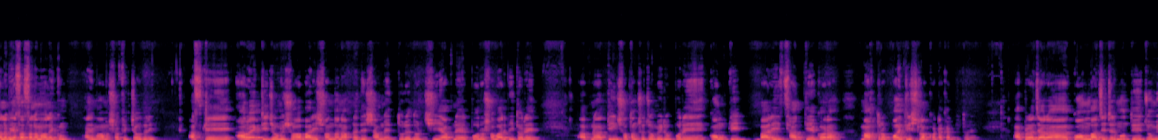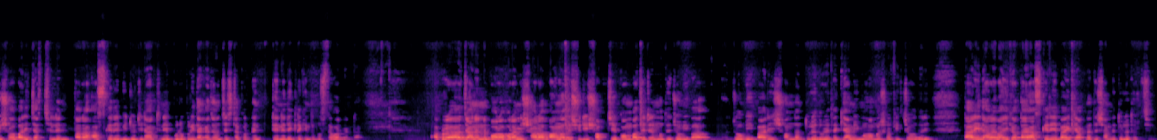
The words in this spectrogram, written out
Hello বিয়াস আসসালামু আলাইকুম। আমি মোহাম্মদ শফিক চৌধুরী। আজকে আরও একটি জমি সহ বাড়ির সন্ধান আপনাদের সামনে তুলে ধরছি। আপনার পৌরসভার ভিতরে আপনার তিন শতাংশ জমির উপরে কমপ্লিট বাড়ি ছাদ দিয়ে করা, মাত্র পঁয়ত্রিশ লক্ষ টাকার ভিতরে। আপনারা যারা কম বাজেটের মধ্যে জমি সহ বাড়ি চাচ্ছিলেন, তারা আজকের এই ভিডিওটি না টেনে পুরোপুরি দেখার জন্য চেষ্টা করবেন, টেনে দেখলে কিন্তু বুঝতে পারবেন না। আপনারা জানেন বরাবর আমি সারা বাংলাদেশেরই সবচেয়ে কম বাজেটের মধ্যে জমি বা জমি, বাড়ির সন্ধান তুলে ধরে থাকি আমি মোহাম্মদ শফিক চৌধুরী। তারই ধারাবাহিকতায় আজকের এই বাড়িটি আপনাদের সামনে তুলে ধরছি।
